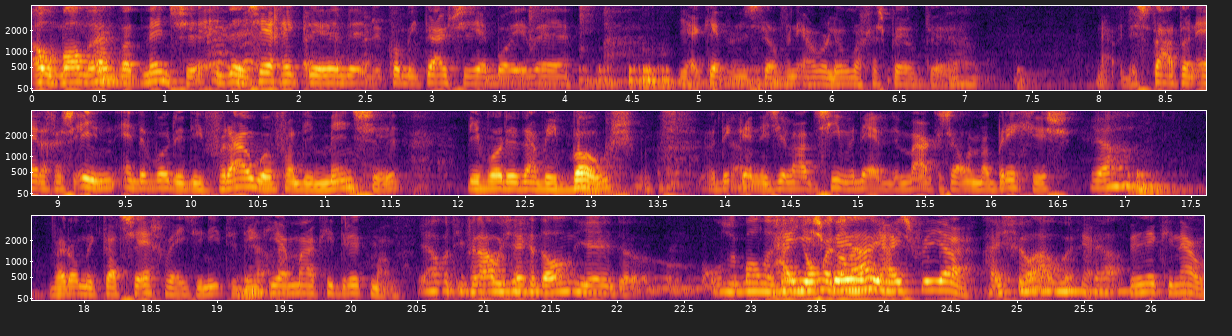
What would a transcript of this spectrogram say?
Oude man, hè? van wat mensen, en dan zeg ik, eh, dan kom je thuis en zeg boy, eh, ja, ik heb een stel van die oude lullen gespeeld. eh. Nou, er staat dan ergens in en dan worden die vrouwen van die mensen, die worden dan weer boos. Want ik kan het je laten zien, want dan maken ze allemaal berichtjes. Ja? Waarom ik dat zeg, weet je niet. Dan denk ik, ja, maak je druk man. ja, want die vrouwen zeggen dan, je, de- onze mannen zijn Hij is jonger veel, dan hij. hij is veel, ja. Hij is veel ouder, ja. ja. Dan denk je nou.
